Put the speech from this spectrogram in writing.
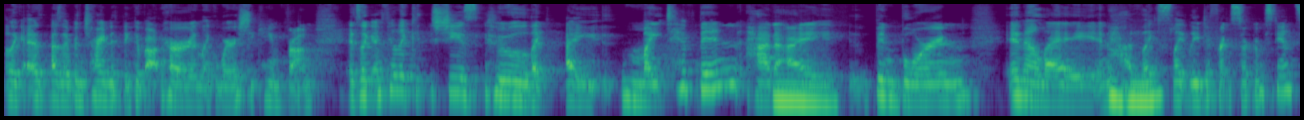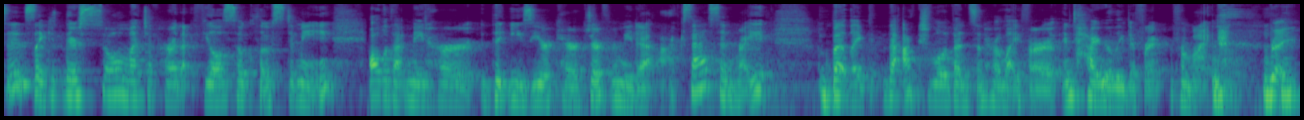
like as, as, I've been trying to think about her and like where she came from, it's like I feel like she's who like I might have been had mm. I been born in LA and mm-hmm. had like slightly different circumstances. Like there's so much of her that feels so close to me. All of that made her the easier character for me to access and write but like the actual events in her life are entirely different from mine. right,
